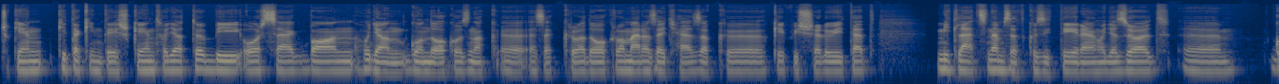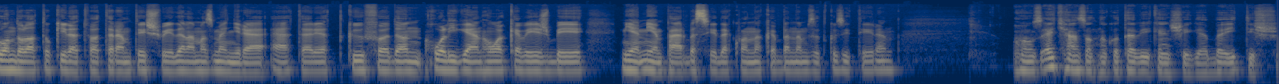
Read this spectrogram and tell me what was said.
csak ilyen kitekintésként, hogy a többi országban hogyan gondolkoznak ezekről a dolgokról, már az egyházak képviselői, tehát mit látsz nemzetközi téren, hogy a zöld gondolatok, illetve a teremtésvédelem az mennyire elterjedt külföldön, hol igen, hol kevésbé, milyen, milyen párbeszédek vannak ebben nemzetközi téren? Az egyházaknak a tevékenysége ebbe itt is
